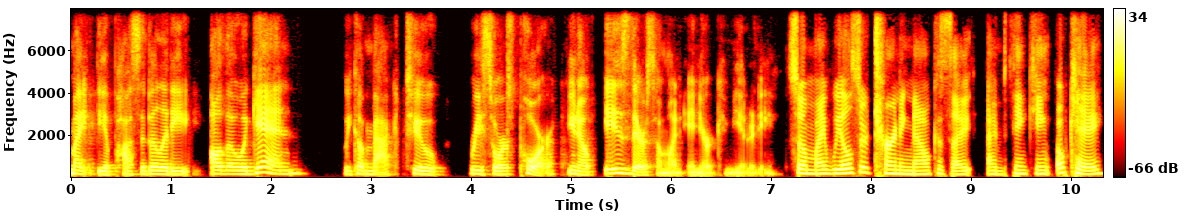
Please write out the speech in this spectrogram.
might be a possibility. Although, again, we come back to resource poor you know is there someone in your community so my wheels are turning now because i i'm thinking okay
